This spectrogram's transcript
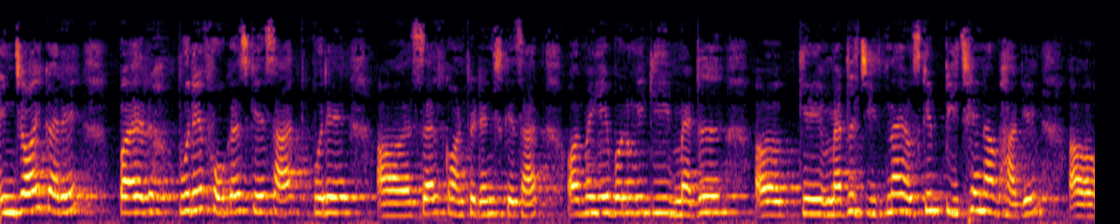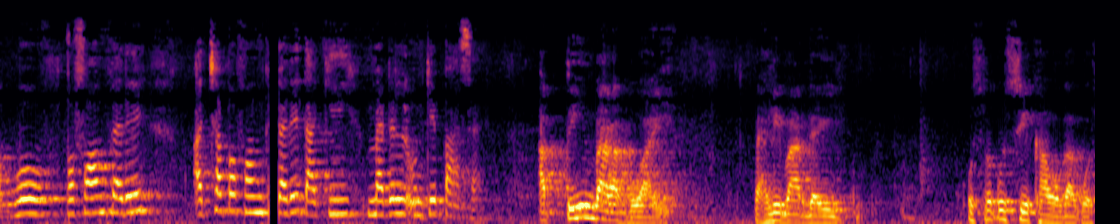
इंजॉय करे पर पूरे फोकस के साथ पूरे सेल्फ uh, कॉन्फिडेंस के साथ। और मैं ये बोलूँगी कि मेडल uh, के मेडल जीतना है उसके पीछे ना भागे। uh, वो परफॉर्म करे अच्छा परफॉर्म करे ताकि मेडल उनके पास आए। अब तीन बार आप हुआ ये। पहली बार गई, उसमें कुछ सीखा होगा कुछ।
